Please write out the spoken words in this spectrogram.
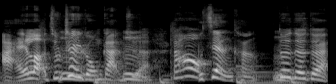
挨了，就这种感觉。嗯然后不健康，嗯对对对，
